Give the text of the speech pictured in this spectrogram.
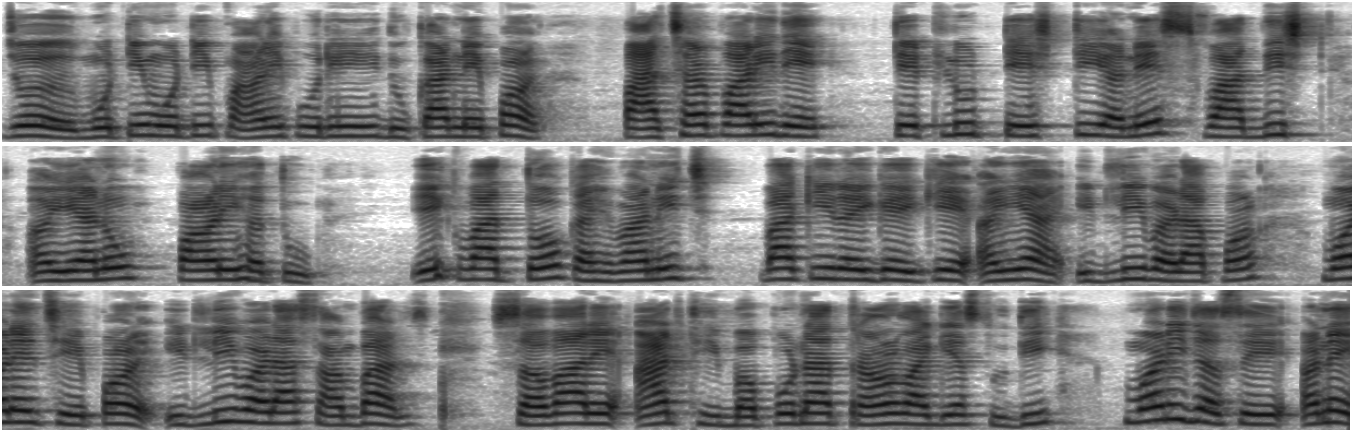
જોયો. મોટી મોટી પાણીપુરીની દુકાનને પણ પાછળ પાડી દે તેટલું ટેસ્ટી અને સ્વાદિષ્ટ અહીંયાનું પાણી હતું. એક વાત તો કહેવાની જ બાકી રહી ગઈ કે અહીંયા ઇડલી વડા પણ મળે છે, પણ ઇડલી વડા સાંભાર સવારે આઠથી બપોરના ત્રણ વાગ્યા સુધી મળી જશે અને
